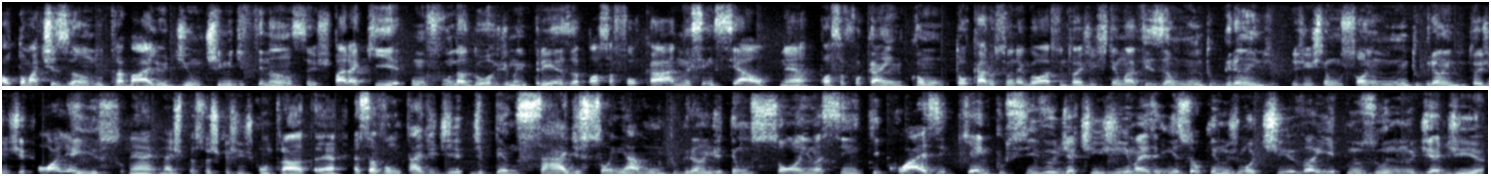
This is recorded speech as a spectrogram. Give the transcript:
automatizando o trabalho de um time de finanças para que um fundador de uma empresa possa focar no essencial, né? Possa focar em como tocar o seu negócio. Então, a gente tem uma visão muito grande a gente tem um sonho muito grande. Então a gente olha isso, né, nas pessoas que a gente contrata, é essa vontade de, de pensar, de sonhar muito grande, ter um sonho assim que quase que é impossível de atingir, mas isso é o que nos motiva e nos une no dia a dia.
